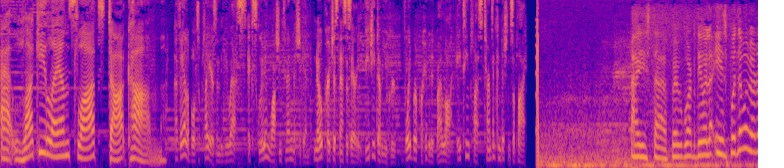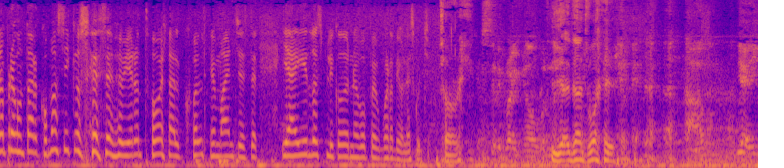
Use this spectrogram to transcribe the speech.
at LuckyLandSlots.com. Available to players in the U.S., excluding Washington and Michigan. No purchase necessary. VGW Group. Void prohibited by law. 18 plus. Terms and conditions apply. Ahí está, Pep Guardiola. Y después le volvieron a preguntar, ¿cómo así que ustedes se bebieron todo el alcohol de Manchester? Y ahí lo explicó de nuevo Pep Guardiola. Escuchen. sorry. Yeah, that's why. Um, yeah, you,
